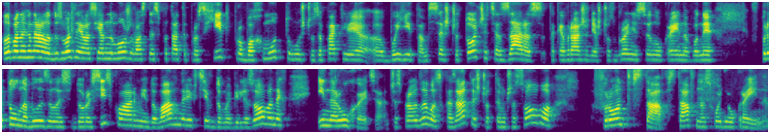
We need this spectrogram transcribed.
Але пане генерале, дозвольте, я вас я не можу вас не спитати про схід, про Бахмут, тому що запеклі е, бої там все ще точаться. Зараз таке враження, що збройні сили України вони. Впритул наблизились до російської армії, до вагнерівців, до мобілізованих і не рухаються. Чи справедливо сказати, що тимчасово фронт встав, встав на сході України?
